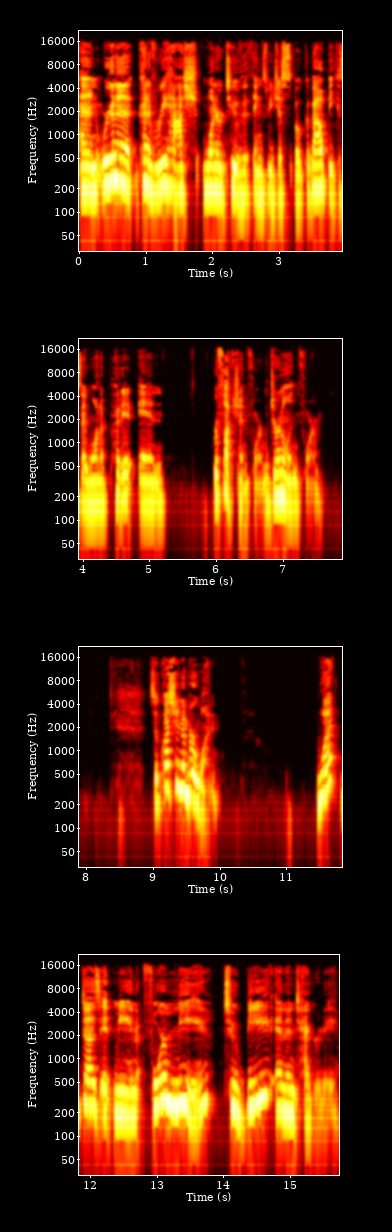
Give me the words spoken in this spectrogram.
And we're going to kind of rehash one or two of the things we just spoke about because I want to put it in reflection form, journaling form. So, question number one What does it mean for me to be in integrity?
